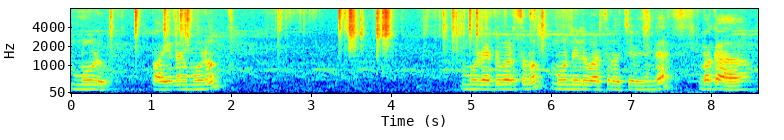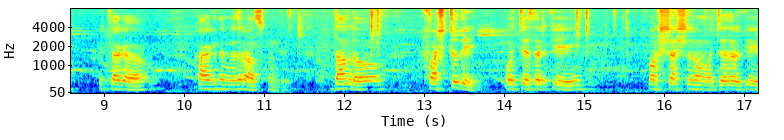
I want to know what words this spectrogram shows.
మూడు. పైన మూడు. మూడు అడ్డు వరుసలు మూడు నిలువు వరుసలు వచ్చే విధంగా ఒక ఇట్లాగా కాగితం మీద రాసుకోండి. దానిలో ఫస్ట్ది వచ్చేసరికి ఫస్ట్ అక్షరం వచ్చేసరికి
